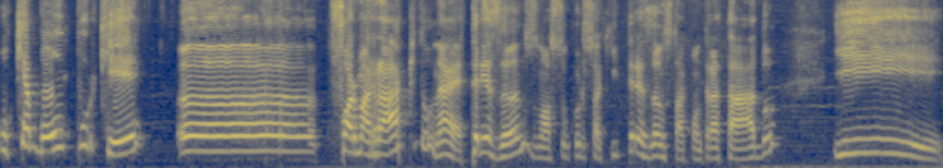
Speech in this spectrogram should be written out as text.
O que é bom porque uh, forma rápido, né? É três anos, nosso curso aqui, três anos está contratado, e,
